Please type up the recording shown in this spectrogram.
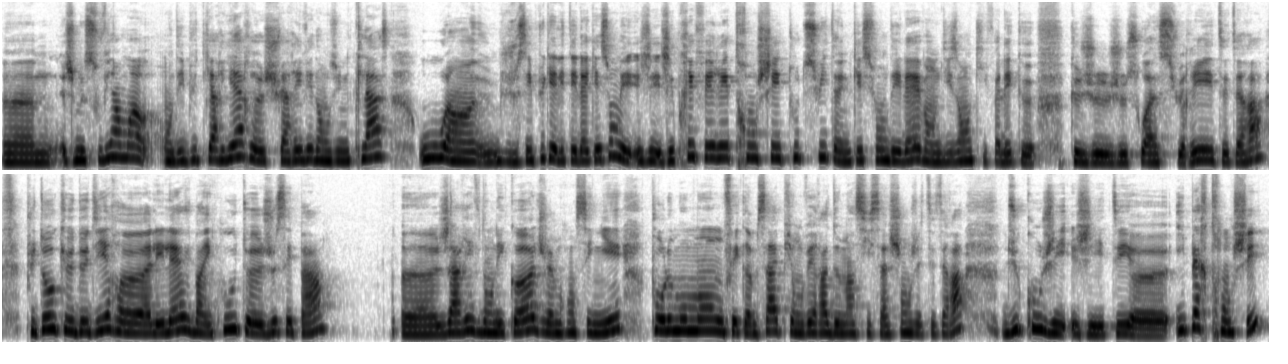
je me souviens moi en début de carrière, je suis arrivée dans une classe où un, je sais plus quelle était la question, mais j'ai préféré trancher tout de suite à une question d'élève en me disant qu'il fallait que, que je, sois assurée, etc. Plutôt que de dire à l'élève, ben écoute, sais pas. Euh, j'arrive dans l'école, je vais me renseigner. Pour le moment, on fait comme ça, puis on verra demain si ça change, etc. Du coup, j'ai été euh, hyper tranchée.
